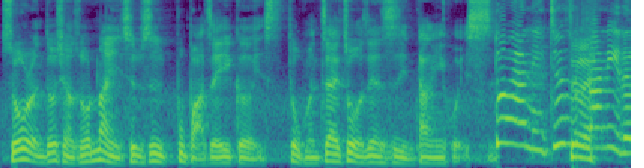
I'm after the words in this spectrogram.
所有人都想说，那你是不是不把这一个我们在做的这件事情当一回事？对啊，你就是把你的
